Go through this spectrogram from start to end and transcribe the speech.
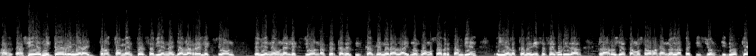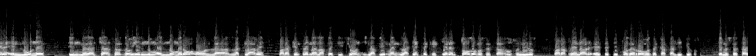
Así es, mi Terry. Mira, prontamente se viene ya la reelección. Se viene una elección acerca del fiscal general. Ahí nos vamos a ver también. Y a lo que me dice seguridad, claro, ya estamos trabajando en la petición. Si Dios quiere, el lunes, si me dan chance, doy el, el número o la, la clave para que entren a la petición y la firmen la gente que quiera en todos los Estados Unidos para frenar este tipo de robos de catalíticos que nos está,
